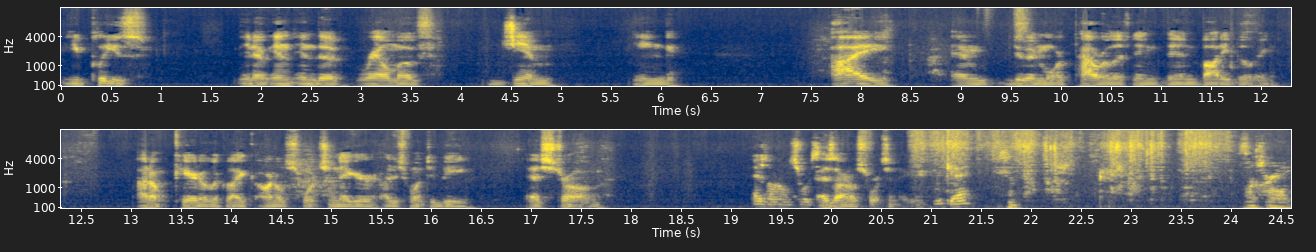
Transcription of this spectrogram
you please. You know, in in the realm of gym, ing. I am doing more powerlifting than bodybuilding. I don't care to look like Arnold Schwarzenegger. I just want to be as strong as Arnold Schwarzenegger. as Arnold Schwarzenegger. okay. What's wrong?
